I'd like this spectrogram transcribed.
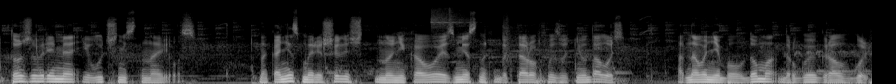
В то же время и лучше не становилось. Наконец мы решили, но никого из местных докторов вызвать не удалось. Одного не было дома, другой играл в гольф.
